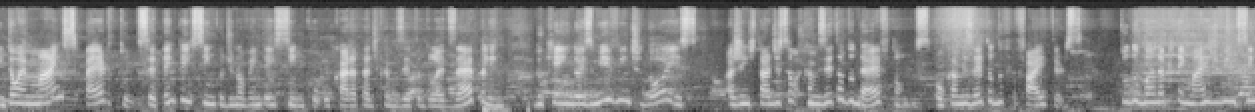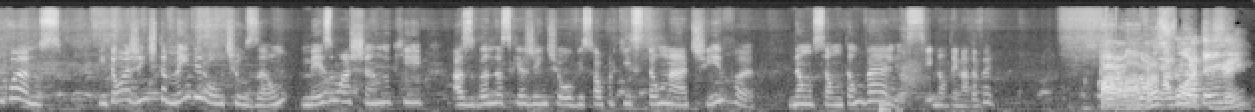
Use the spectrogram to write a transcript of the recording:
Então é mais perto, 75 de 95, o cara tá de camiseta do Led Zeppelin, do que em 2022 a gente tá de lá, camiseta do Deftones ou camiseta do Foo Fighters. Tudo banda que tem mais de 25 anos. Então a gente também virou o tiozão, mesmo achando que as bandas que a gente ouve só porque estão na ativa não são tão velhas e não tem nada a ver. Palavras é, fortes, tem... hein?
